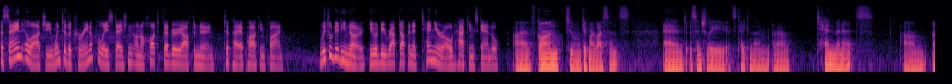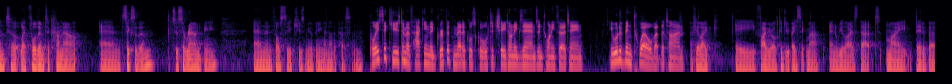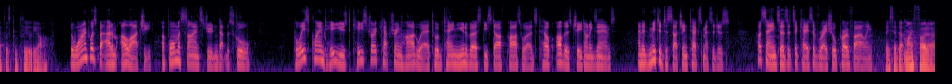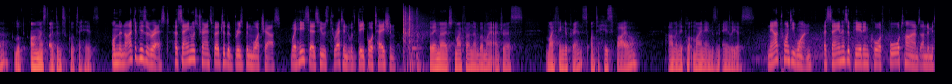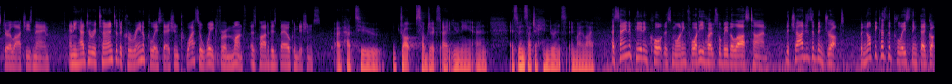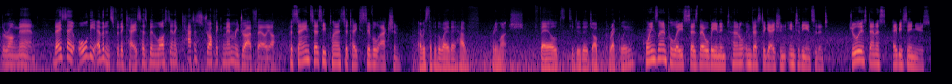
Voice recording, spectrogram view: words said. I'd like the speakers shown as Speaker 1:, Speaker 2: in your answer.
Speaker 1: Hussein I'lachi went to the Carina police station on a hot February afternoon to pay a parking fine. Little did he know he would be wrapped up in a 10 year old hacking scandal.
Speaker 2: I've gone to give my license, and essentially it's taken them around 10 minutes um, until, like, for them to come out and six of them to surround me and then falsely accuse me of being another person.
Speaker 1: Police accused him of hacking the Griffith Medical School to cheat on exams in 2013. He would have been 12 at the time.
Speaker 2: I feel like a five year old could do basic math and realize that my date of birth was completely off.
Speaker 1: The warrant was for Adam Alachi, a former science student at the school. Police claimed he used keystroke capturing hardware to obtain university staff passwords to help others cheat on exams, and admitted to such in text messages. Hussein says it's a case of racial profiling.
Speaker 2: They said that my photo looked almost identical to his.
Speaker 1: On the night of his arrest, Hussein was transferred to the Brisbane Watch House, where he says he was threatened with deportation.
Speaker 2: They merged my phone number, my address, my fingerprints onto his file, um, and they put my name as an alias.
Speaker 1: Now 21, Hussein has appeared in court four times under Mr. Alachi's name, and he had to return to the Carina police station twice a week for a month as part of his bail conditions.
Speaker 2: I've had to drop subjects at uni, and it's been such a hindrance in my life.
Speaker 1: Hussein appeared in court this morning for what he hopes will be the last time. The charges have been dropped, but not because the police think they've got the wrong man. They say all the evidence for the case has been lost in a catastrophic memory drive failure. Hussein says he plans to take civil action.
Speaker 2: Every step of the way, they have pretty much failed to do their job correctly.
Speaker 1: Queensland Police says there will be an internal investigation into the incident. Julius Dennis, ABC News.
